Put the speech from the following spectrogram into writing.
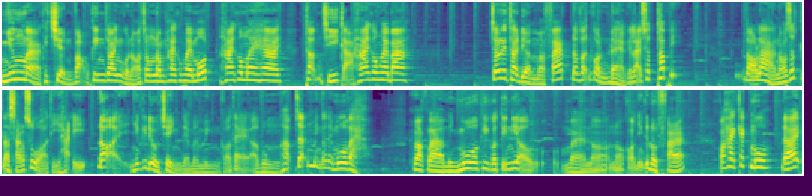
nhưng mà cái triển vọng kinh doanh của nó trong năm 2021, 2022, thậm chí cả 2023 cho đến thời điểm mà Fed nó vẫn còn để cái lãi suất thấp ý, đó là nó rất là sáng sủa thì hãy đợi những cái điều chỉnh để mà mình có thể ở vùng hấp dẫn mình có thể mua vào. Hoặc là mình mua khi có tín hiệu mà nó nó có những cái đột phá có hai cách mua. Đấy.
